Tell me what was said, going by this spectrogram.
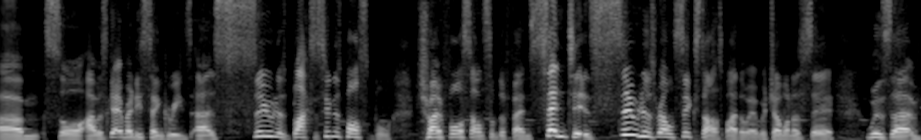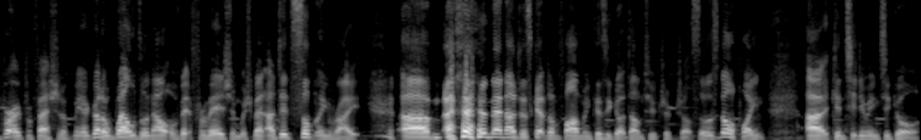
Um, so I was getting ready to send greens uh, as soon as blacks, as soon as possible, to try and force down some defense. Sent it as soon as round six starts, by the way, which I want to say was uh, very professional of me. I got a well done out of it from Asian, which meant I did something right. Um, and then I just kept on farming because he got down two trip shots. So there was no point uh, continuing to go.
